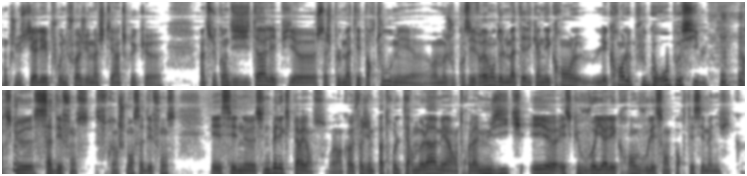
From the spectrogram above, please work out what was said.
Donc je me suis dit allez pour une fois, je vais m'acheter un truc. euh, un truc en digital et puis euh, ça je peux le mater partout mais euh, ouais, moi je vous conseille vraiment de le mater avec un écran l'écran le plus gros possible parce que ça défonce franchement ça défonce et c'est une, c'est une belle expérience voilà encore une fois j'aime pas trop le terme là mais entre la musique et, euh, et ce que vous voyez à l'écran vous vous laissez emporter c'est magnifique quoi.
